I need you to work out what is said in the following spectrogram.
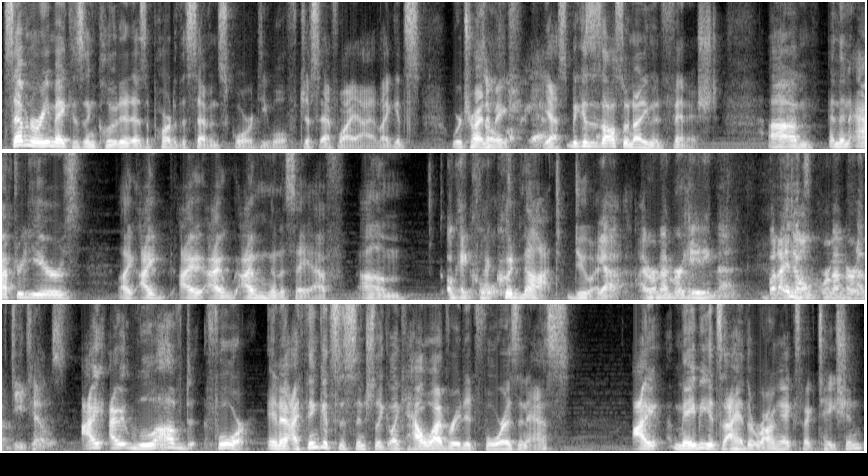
Seven remake is included as a part of the seven score. D Wolf, just FYI, like it's we're trying So to make far, sure, yeah. yes, because it's also not even finished. Um, And then after years, Like I I, I I'm gonna say F. Um, Okay, cool. I could not do it. Yeah, I remember hating that, but I And- don't remember enough details. I, I loved four, and I think it's essentially like how I've rated four as an S. I maybe it's I had the wrong expectation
